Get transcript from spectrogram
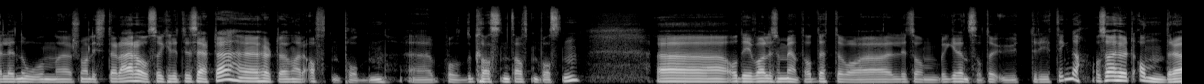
eller noen eh, journalister der har også kritisert det. Jeg hørte den her Aftenpodden, eh, podkasten til Aftenposten. Uh, og de liksom mente at dette var litt sånn begrensa til utdriting. da. Og så har jeg hørt andre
